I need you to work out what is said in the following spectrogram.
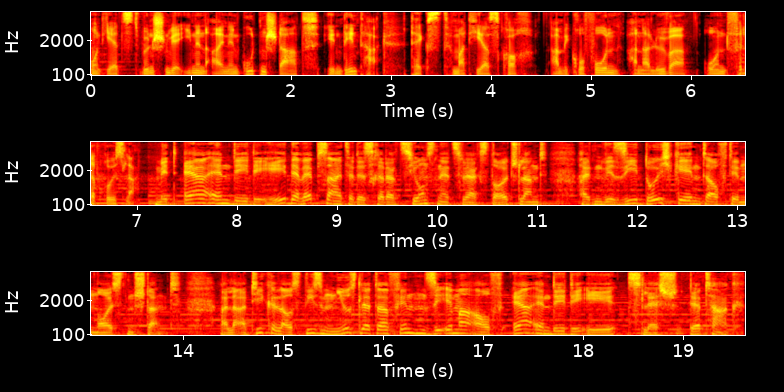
Und jetzt wünschen wir Ihnen einen guten Start in den Tag. Text Matthias Koch, am Mikrofon Anna Löwer und Philipp Rösler. Mit rnd.de, der Webseite des Redaktionsnetzwerks Deutschland, halten wir Sie durchgehend auf dem neuesten Stand. Alle Artikel aus diesem Newsletter finden Sie immer auf rnd.de slash der Tag.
